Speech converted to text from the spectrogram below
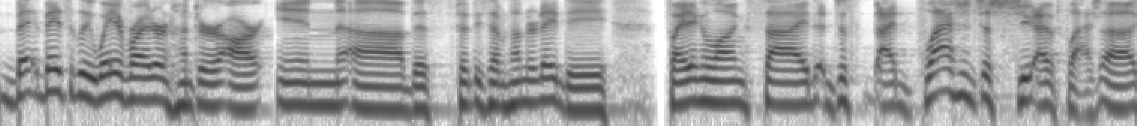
ba- basically, Wave Rider and Hunter are in uh, this 5700 AD, fighting alongside. Just I, Flash is just shoot. Uh, Flash. Uh,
